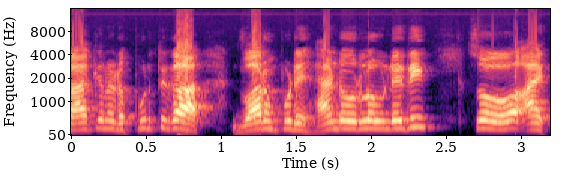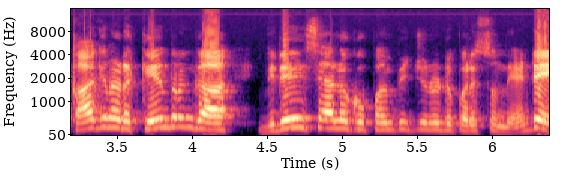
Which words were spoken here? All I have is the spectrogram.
కాకినాడ పూర్తిగా ద్వారంపూడి హ్యాండ్ ఓవర్లో ఉండేది. సో ఆ కాకినాడ కేంద్రంగా విదేశాలకు పంపించినట్టు పరిస్థితుంది. అంటే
